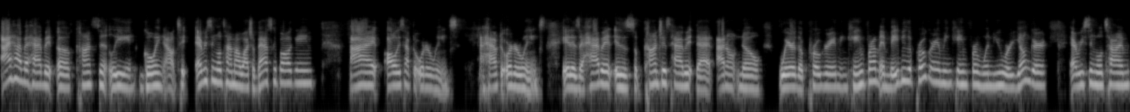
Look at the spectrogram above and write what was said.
I have a habit of constantly going out to every single time I watch a basketball game, I always have to order wings. I have to order wings. It is a habit, it is a subconscious habit that I don't know where the programming came from. And maybe the programming came from when you were younger. Every single time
